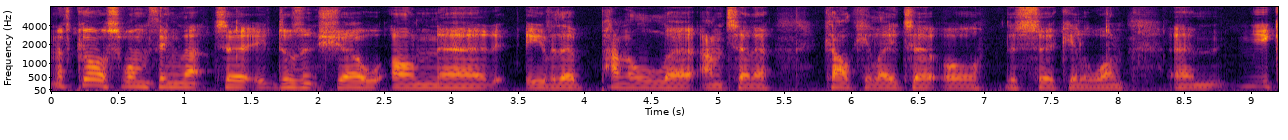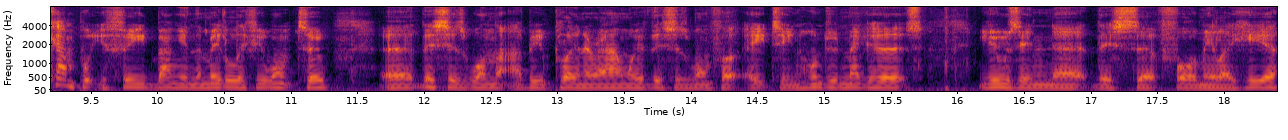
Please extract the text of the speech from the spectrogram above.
and of course, one thing that uh, it doesn't show on uh, either the panel uh, antenna calculator or the circular one, um, you can put your feed bang in the middle if you want to. Uh, this is one that I've been playing around with. This is one for 1800 megahertz using uh, this uh, formula here,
